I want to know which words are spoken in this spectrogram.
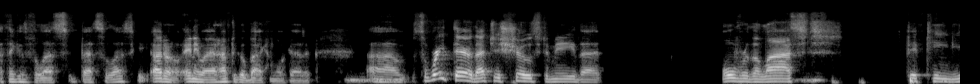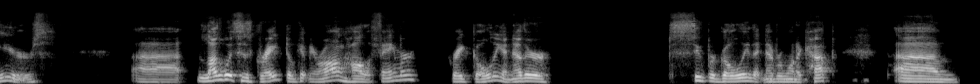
I think it's Vales- Vasilevskiy. I don't know. Anyway, I'd have to go back and look at it. Um, so right there, that just shows to me that over the last 15 years, uh, Lundqvist is great. Don't get me wrong. Hall of Famer, great goalie, another super goalie that never won a cup. Um,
